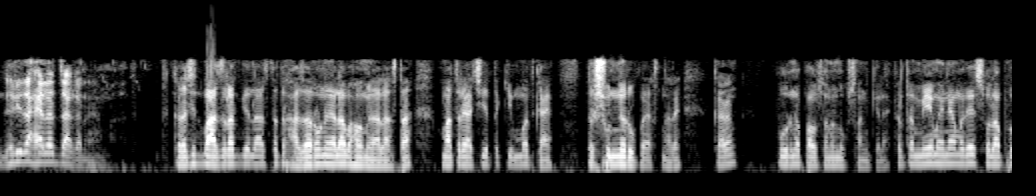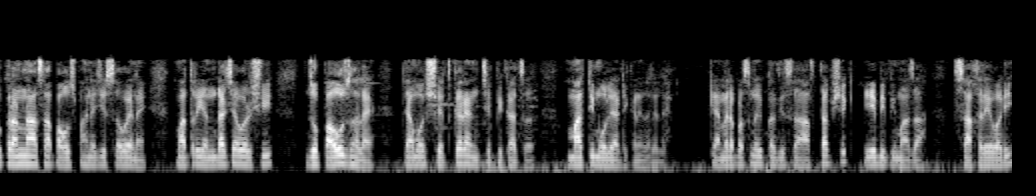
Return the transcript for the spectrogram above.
घरी राहायलाच जागा नाही आम्हाला कदाचित बाजारात गेला असता तर हजारोने याला भाव मिळाला असता. मात्र याची आता किंमत काय? तर शून्य रुपये असणार आहे. कारण पूर्ण पावसानं नुकसान केलं आहे खरं तर मे महिन्यामध्ये सोलापूरकरांना असा पाऊस पाहण्याची सवय नाही. मात्र यंदाच्या वर्षी जो पाऊस झाला आहे त्यामुळे शेतकऱ्यांचे पिकाचं मातीमोल या ठिकाणी झालेलं आहे. कॅमेरा पर्सन युकाल आफताब शेख एबीपी माझा साखरेवाडी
